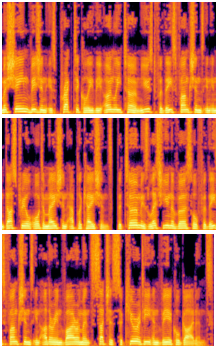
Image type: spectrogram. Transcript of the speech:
Machine vision is practically the only term used for these functions in industrial automation applications. The term is less universal for these functions in other environments such as security and vehicle guidance.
